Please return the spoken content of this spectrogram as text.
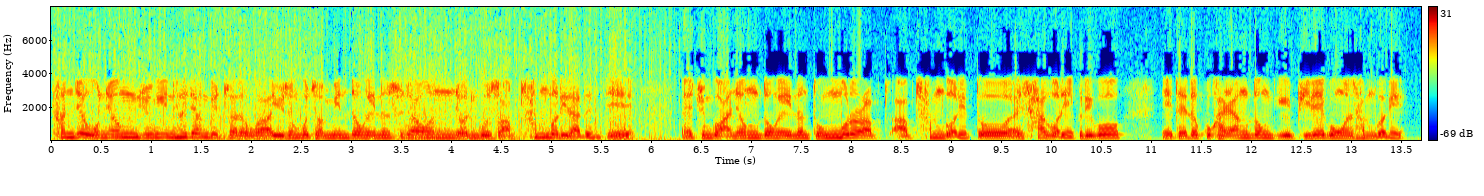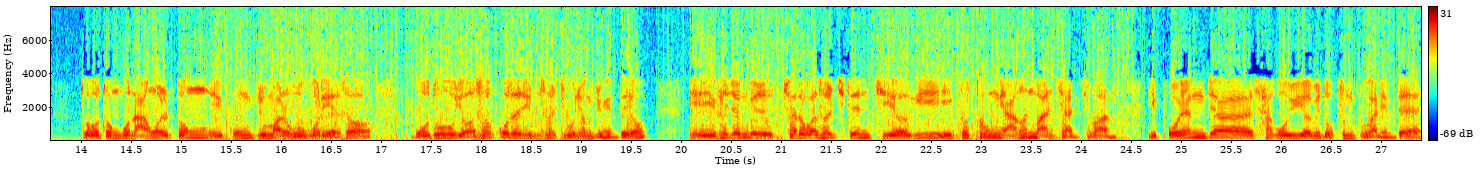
현재 운영 중인 회전교차로가 유성구 전민동에 있는 수자원 연구소 앞 삼거리라든지 중구 안영동에 있는 동물원 앞, 앞 삼거리 또 사거리 그리고 대덕구 가양동 비례공원 삼거리 또 동구 낭월동 공주말 오거리에서 모두 여섯 곳에 지금 설치 운영 중인데요. 이 회전교차로가 설치된 지역이 교통량은 많지 않지만 이 보행자 사고 위험이 높은 구간인데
